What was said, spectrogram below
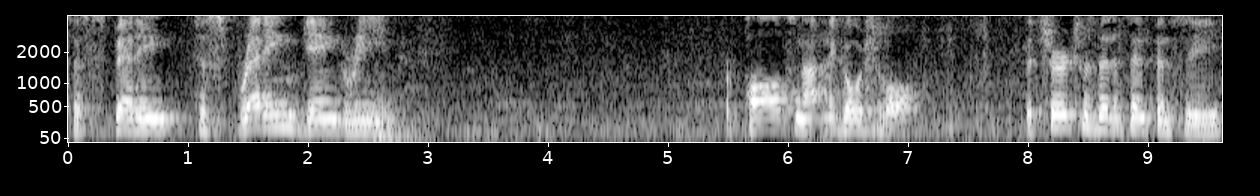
to spreading, to spreading gangrene. Paul, it's not negotiable. The church was in its infancy.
